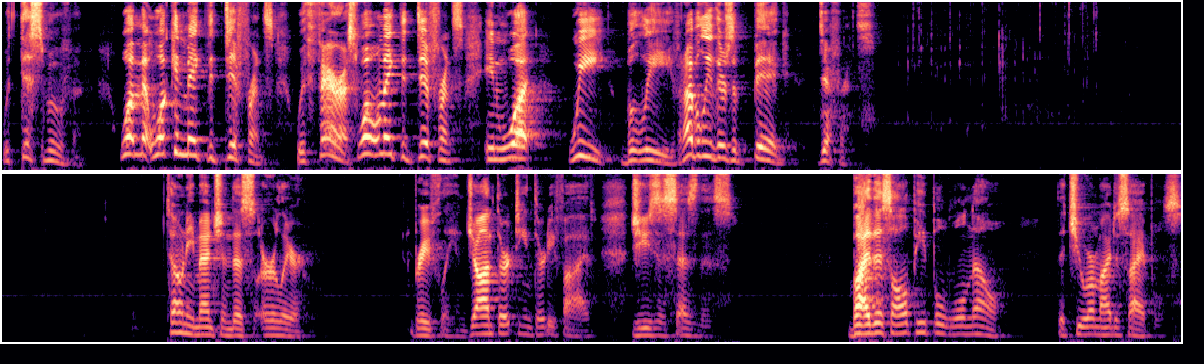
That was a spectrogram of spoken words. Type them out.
with this movement? What, what can make the difference with Ferris? What will make the difference in what we believe? And I believe there's a big difference. Tony mentioned this earlier briefly. In John 13 35, Jesus says this By this all people will know that you are my disciples,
